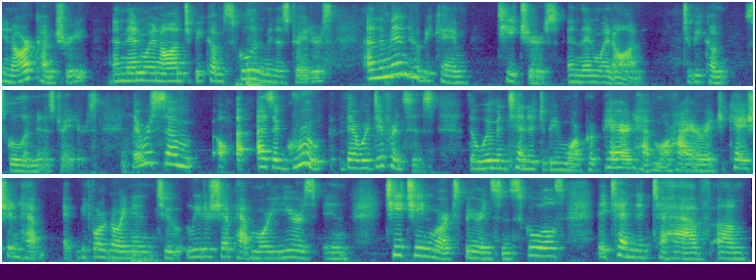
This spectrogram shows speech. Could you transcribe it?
in our country and then went on to become school administrators, and the men who became teachers and then went on to become school administrators. There were some, as a group, there were differences. The women tended to be more prepared, have more higher education, have before going into leadership, have more years in teaching, more experience in schools. They tended to have um,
